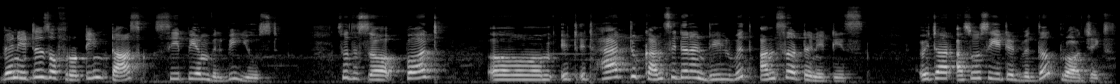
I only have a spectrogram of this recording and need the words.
When it is of routine task CPM will be used. So this uh, PERT um, it, it had to consider and deal with uncertainties which are associated with the projects.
